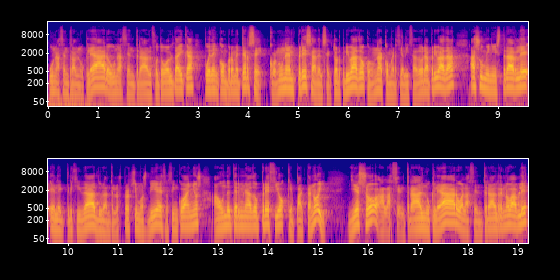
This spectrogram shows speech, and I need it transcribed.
una central nuclear o una central fotovoltaica pueden comprometerse con una empresa del sector privado, con una comercializadora privada, a suministrarle electricidad durante los próximos 10 o 5 años a un determinado precio que pactan hoy. Y eso a la central nuclear o a la central renovable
